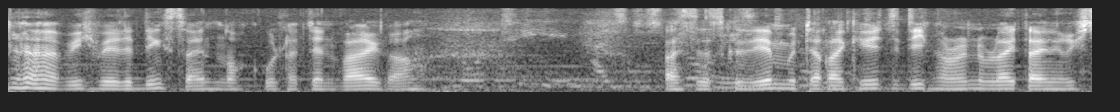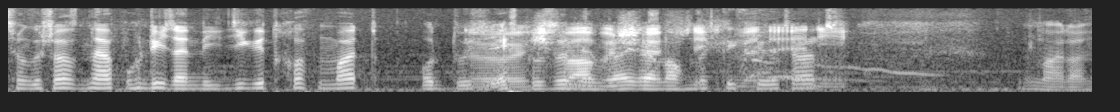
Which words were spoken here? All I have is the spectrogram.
Ja, wie ich mir den Dings da hinten noch geholt hat, den Valga. Hast du das gesehen mit der. Rakete, die ich nach Random Light da in die Richtung geschossen habe und die dann die, die getroffen hat und durch die Äh, Explosion den Valga noch mit mitgekillt hat? Na dann.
